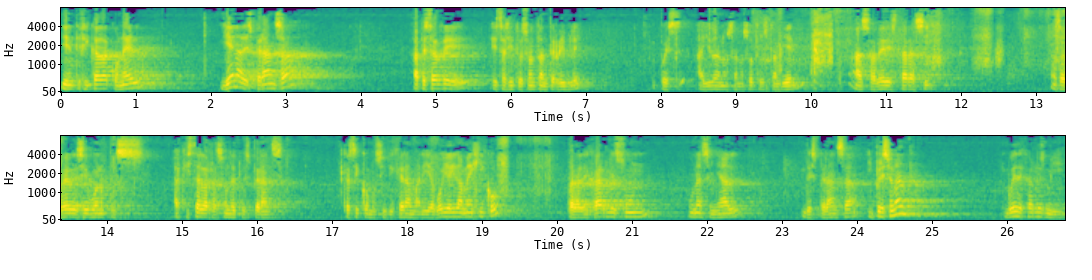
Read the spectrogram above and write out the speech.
identificada con Él, llena de esperanza, a pesar de esta situación tan terrible, pues ayúdanos a nosotros también a saber estar así, a saber decir, bueno, pues aquí está la razón de tu esperanza. Casi como si dijera María, voy a ir a México para dejarles un, una señal de esperanza impresionante. Voy a dejarles mi,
